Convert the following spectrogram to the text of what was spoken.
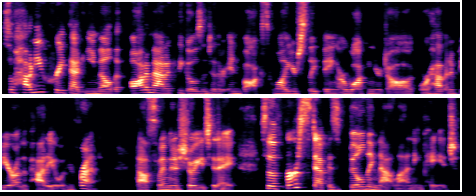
So, how do you create that email that automatically goes into their inbox while you're sleeping or walking your dog or having a beer on the patio with your friend? That's what I'm going to show you today. So, the first step is building that landing page.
